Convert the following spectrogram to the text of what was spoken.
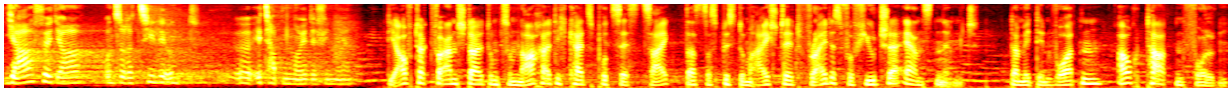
Jahr für Jahr unsere Ziele und äh, Etappen neu definieren. Die Auftaktveranstaltung zum Nachhaltigkeitsprozess zeigt, dass das Bistum Eichstätt Fridays for Future ernst nimmt, damit den Worten auch Taten folgen.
